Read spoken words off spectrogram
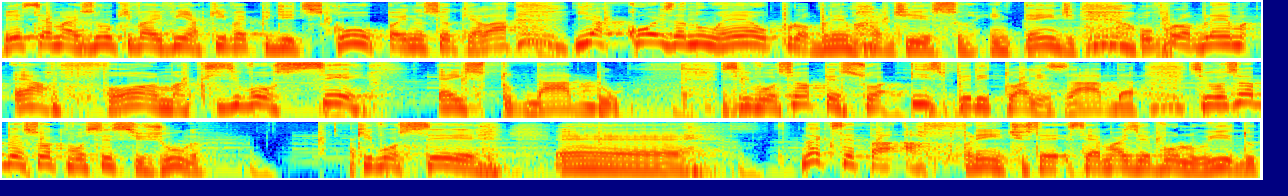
Esse é mais um que vai vir aqui vai pedir desculpa e não sei o que lá. E a coisa não é o problema disso, entende? O problema é a forma que, se você é estudado, se você é uma pessoa espiritualizada, se você é uma pessoa que você se julga, que você é. Não é que você está à frente, você é mais evoluído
